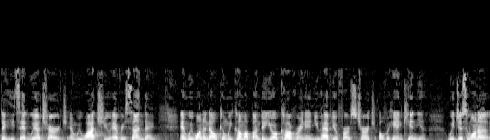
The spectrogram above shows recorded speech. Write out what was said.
that he said, we're a church and we watch you every Sunday. And we want to know, can we come up under your covering and you have your first church over here in Kenya? We just want to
